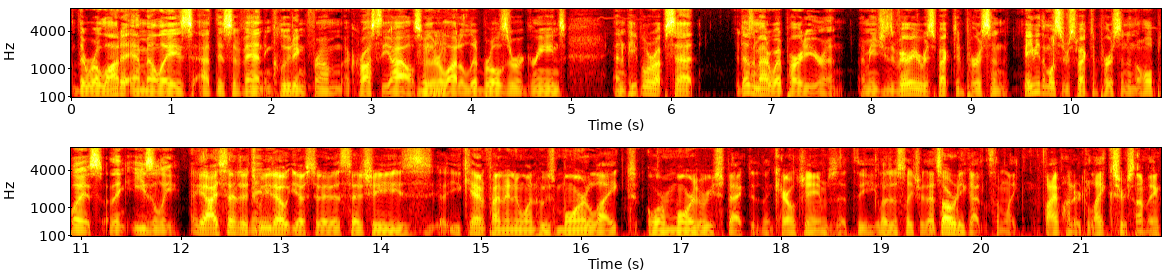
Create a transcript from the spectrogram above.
there were a lot of MLAs at this event, including from across the aisle. So there were a mm-hmm. lot of liberals, there were Greens, and people were upset. It doesn't matter what party you're in. I mean, she's a very respected person, maybe the most respected person in the whole place. I think easily. Yeah, I sent a tweet out yesterday that said she's you can't find anyone who's more liked or more respected than Carole James at the legislature. That's already got something like 500 likes or something.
